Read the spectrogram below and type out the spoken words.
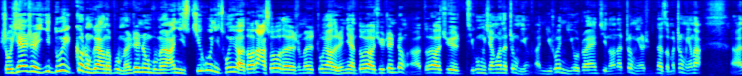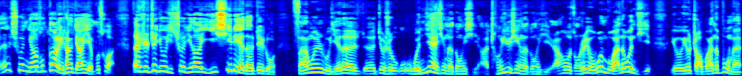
首先是一堆各种各样的部门，认证部门啊，你几乎你从小到大所有的什么重要的人件都要去认证啊，都要去提供相关的证明啊。你说你有专业技能，那证明是那怎么证明呢？啊，那说你要从道理上讲也不错，但是这就涉及到一系列的这种。繁文缛节的，呃，就是文件性的东西啊，程序性的东西，然后总是有问不完的问题，有有找不完的部门。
